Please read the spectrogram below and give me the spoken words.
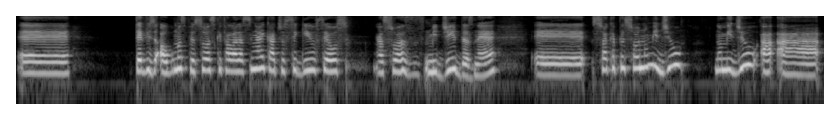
é, teve algumas pessoas que falaram assim, ai, Kátia, eu segui os seus, as suas medidas, né? É, só que a pessoa não mediu, não mediu a, a,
